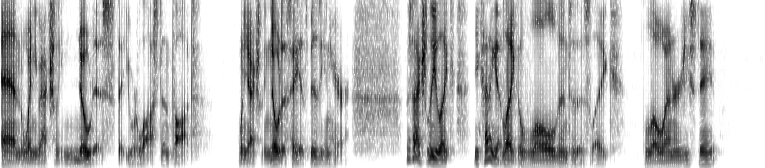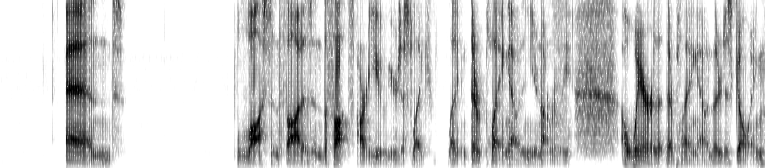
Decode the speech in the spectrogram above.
and when you actually notice that you were lost in thought. When you actually notice, hey, it's busy in here. There's actually like you kind of get like lulled into this like low energy state and lost in thought as in the thoughts are you you're just like letting they're playing out and you're not really aware that they're playing out they're just going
